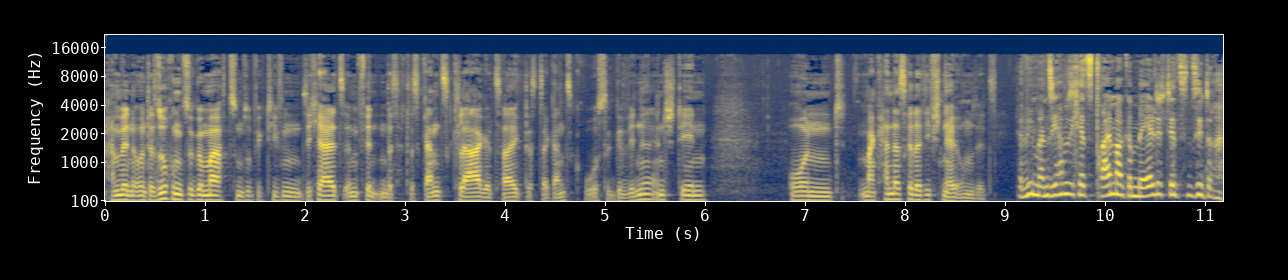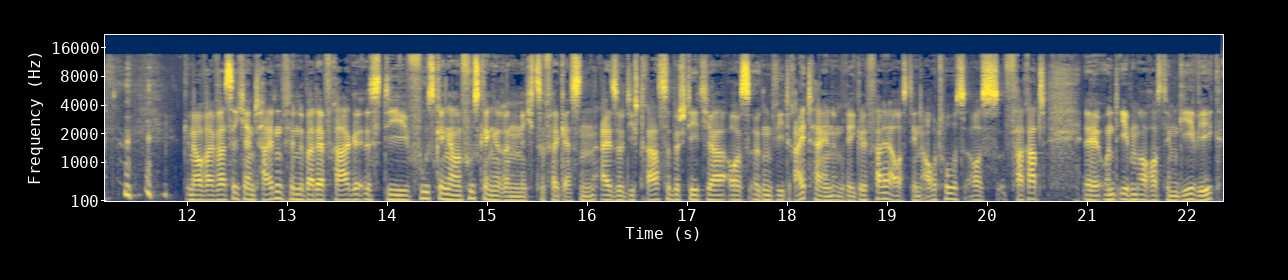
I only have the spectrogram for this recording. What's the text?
Haben wir eine Untersuchung so gemacht zum subjektiven Sicherheitsempfinden. Das hat das ganz klar gezeigt, dass da ganz große Gewinne entstehen. Und man kann das relativ schnell umsetzen. Herr Wiemann, Sie haben sich jetzt dreimal gemeldet, jetzt sind Sie dran. Genau, weil was ich entscheidend finde bei der Frage ist, die Fußgänger und Fußgängerinnen nicht zu vergessen. Also die Straße besteht ja aus irgendwie drei Teilen im Regelfall, aus den Autos, aus Fahrrad äh, und eben auch aus dem Gehweg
